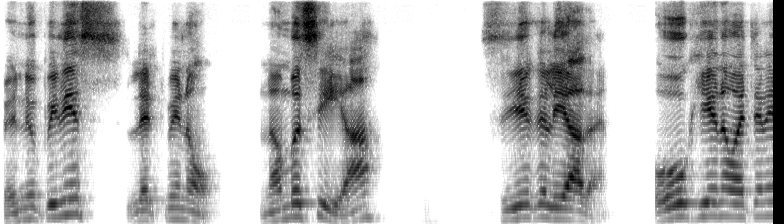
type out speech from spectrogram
When you finish, let me know. Number C, ah? සියක ලියාගන්න. ඕ කියන වචනය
